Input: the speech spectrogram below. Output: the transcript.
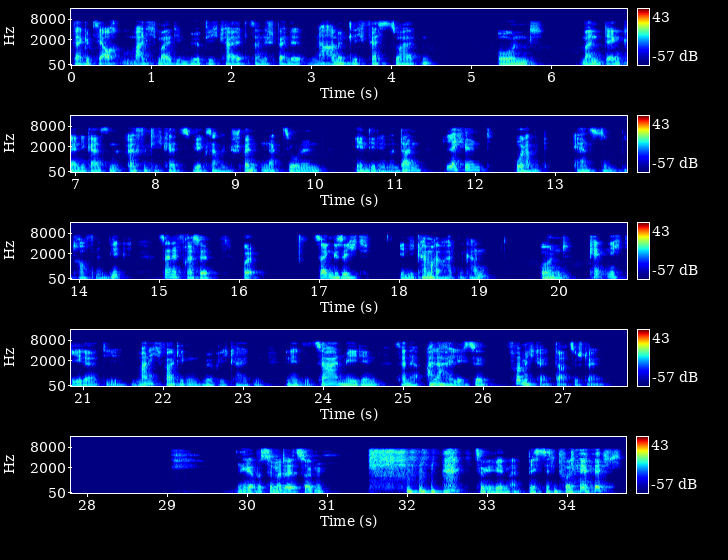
Da gibt's ja auch manchmal die Möglichkeit, seine Spende namentlich festzuhalten. Und man denkt an die ganzen öffentlichkeitswirksamen Spendenaktionen, in denen man dann lächelnd oder mit ernstem, betroffenem Blick seine Fresse oder sein Gesicht in die Kamera halten kann. Und kennt nicht jeder die mannigfaltigen Möglichkeiten, in den sozialen Medien seine allerheiligste Frömmigkeit darzustellen. Ja, was soll man da jetzt sagen? Zugegeben ein bisschen polemisch.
